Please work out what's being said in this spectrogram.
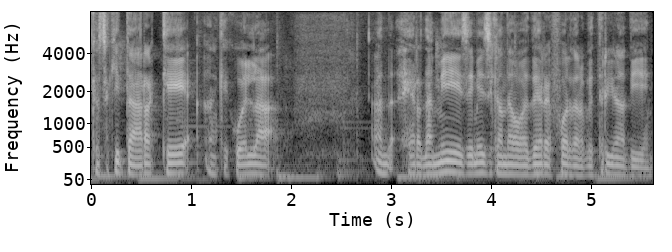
questa chitarra che anche quella era da mesi e mesi che andavo a vedere fuori dalla vetrina di,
